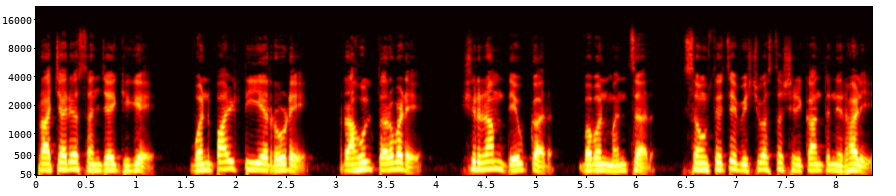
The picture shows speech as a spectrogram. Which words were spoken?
प्राचार्य संजय घिगे वनपाल टी ए रोडे राहुल तरवडे श्रीराम देवकर बबन मनसर संस्थेचे विश्वस्त श्रीकांत निराळी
